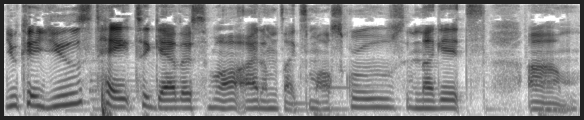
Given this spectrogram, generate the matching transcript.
You could use tape to gather small items like small screws, nuggets, um,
